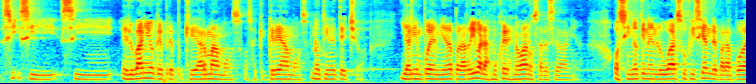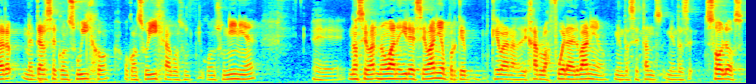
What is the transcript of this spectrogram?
si, si- si el baño que, que armamos, o sea, que creamos, no tiene techo y alguien puede mirar por arriba, las mujeres no van a usar ese baño. O si no tienen lugar suficiente para poder meterse con su hijo o con su hija, con su, con su niña, eh, no, se no van a ir a ese baño porque ¿qué van a dejarlo afuera del baño mientras están mientras solos,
